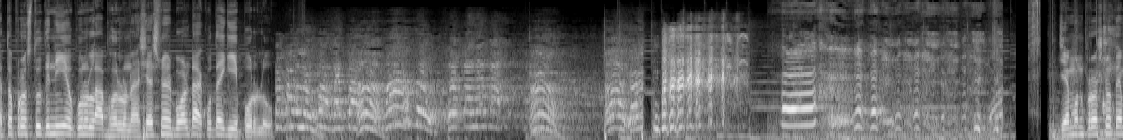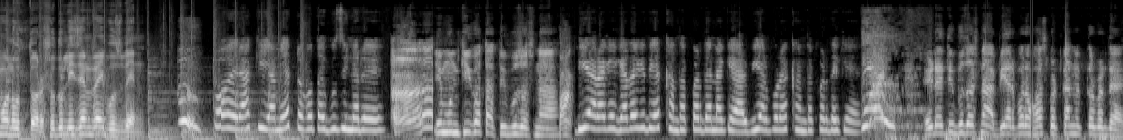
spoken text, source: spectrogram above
এত প্রস্তুতি নিয়েও কোনো লাভ হলো না। শেষমেশ বলটা কোথায় গিয়ে পড়ল? যেমন প্রশ্ন তেমন উত্তর। শুধু লিজেন্ডরাই বুঝবেন। ওই রাকি আমি একটা কথাই বুঝি না রে। এমন কি কথা তুই বুঝোস না? বিয়ার আগে গেদা গেদি একখান থাকবার দেয় নাকি আর বিয়ার পর একখান থাকবার দেখে এটাই তুই বুঝোস না? বিয়ার পরে হটস্পট কানেক্ট করবার দেয়।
